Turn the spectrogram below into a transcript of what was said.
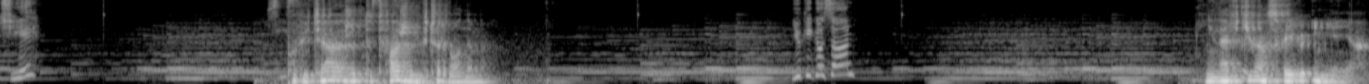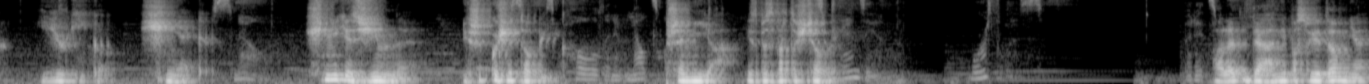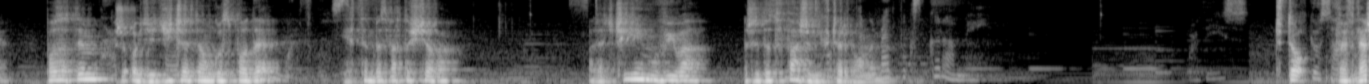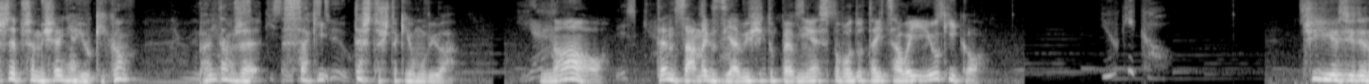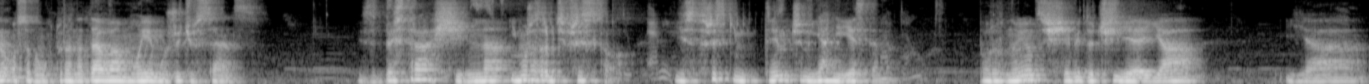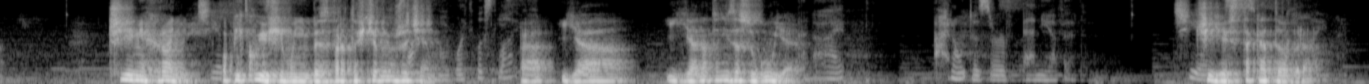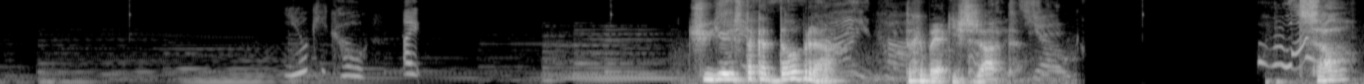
Chie? Powiedziała, że do twarzy mi w czerwonym. Yukiko-san? Nienawidziłam swojego imienia. Yukiko. Śnieg. Śnieg jest zimny i szybko się topi. Przemija, jest bezwartościowy. Ale idealnie pasuje do mnie. Poza tym, że odziedziczę tę gospodę, jestem bezwartościowa. Ale czy jej mówiła, że do twarzy mi w czerwonym? Czy to wewnętrzne przemyślenia Yukiko? Pamiętam, że Saki też coś takiego mówiła. No, ten zamek zjawił się tu pewnie z powodu tej całej Yukiko. Chi jest jedyną osobą, która nadała mojemu życiu sens. Jest bystra, silna i może zrobić wszystko. Jest wszystkim tym, czym ja nie jestem. Porównując siebie do Chie, ja... ja... Czyje mnie chroni? Opiekuje się moim bezwartościowym życiem. A ja... ja na to nie zasługuję. Czy jest taka dobra? Czy jest taka dobra? To chyba jakiś żart. Co?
